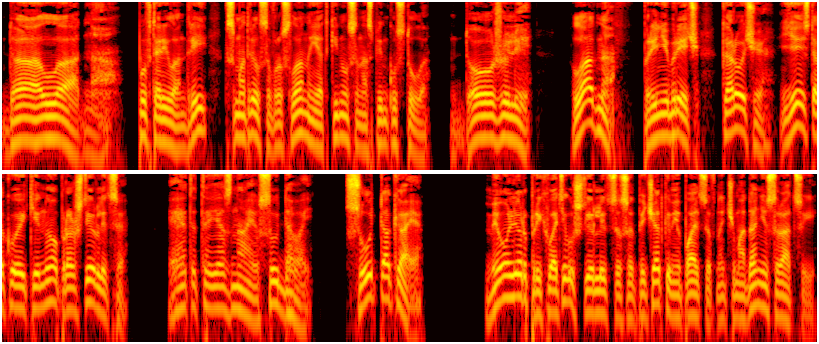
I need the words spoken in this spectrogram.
«Да ладно», — повторил Андрей, всмотрелся в Руслана и откинулся на спинку стула. «Дожили. Ладно, пренебречь. Короче, есть такое кино про Штирлица». «Это-то я знаю, суть давай». Суть такая. Мюллер прихватил Штирлица с отпечатками пальцев на чемодане с рацией.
